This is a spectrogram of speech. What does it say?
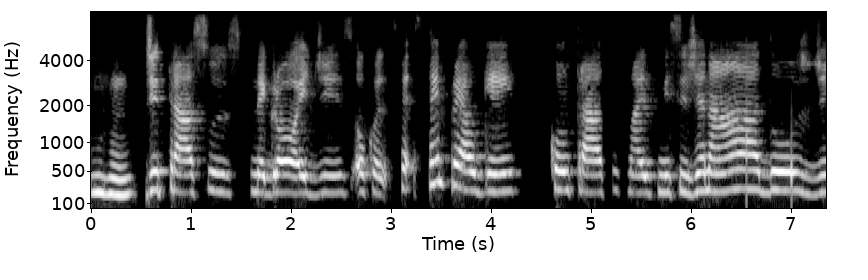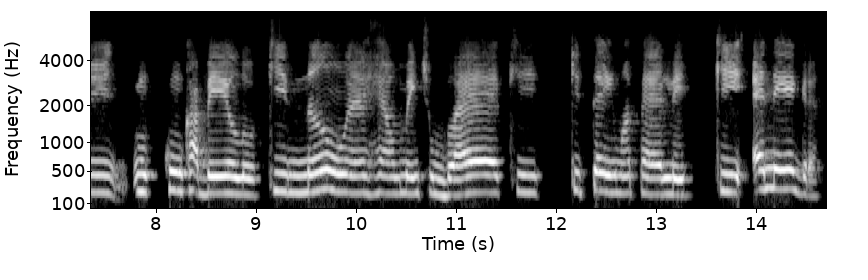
Uhum. De traços negroides ou coisa. Se- Sempre é alguém com traços mais miscigenados, de um- com cabelo que não é realmente um black, que tem uma pele que é negra,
